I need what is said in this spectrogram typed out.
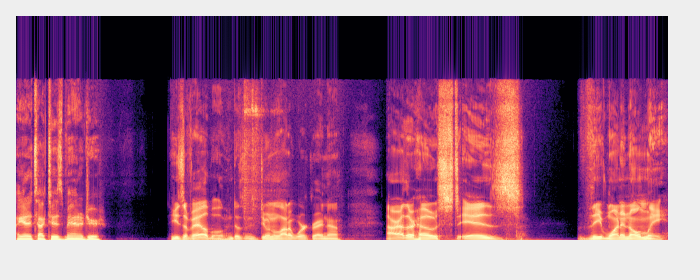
I got to talk to his manager. He's available. He does, he's doing a lot of work right now. Our other host is the one and only,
